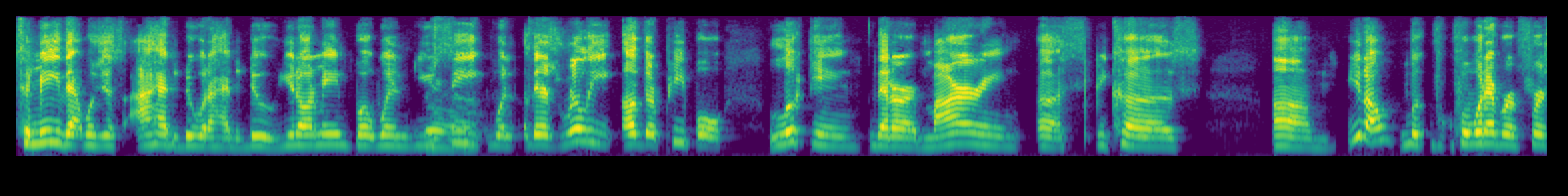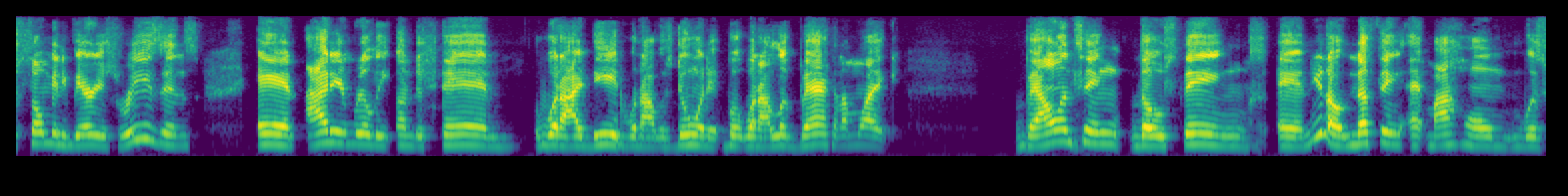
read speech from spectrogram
to me that was just I had to do what I had to do. You know what I mean? But when you yeah. see when there's really other people looking that are admiring us because um you know for whatever for so many various reasons and I didn't really understand what I did when I was doing it. But when I look back and I'm like, balancing those things, and you know, nothing at my home was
